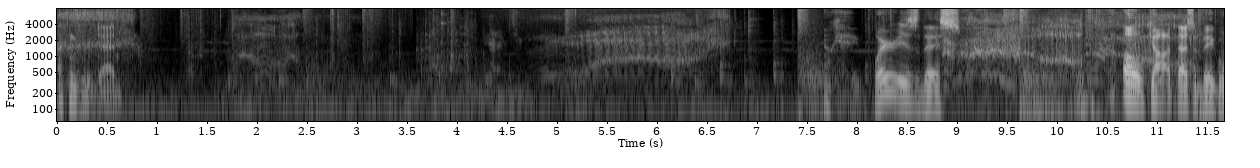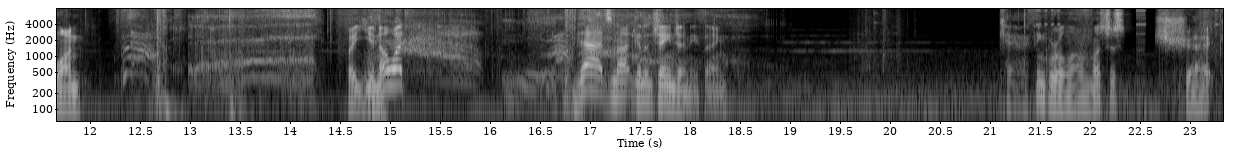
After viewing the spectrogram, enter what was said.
I think you're dead. Okay, where is this? Oh god, that's a big one. But you know what? That's not going to change anything. Okay, I think we're alone. Let's just check.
